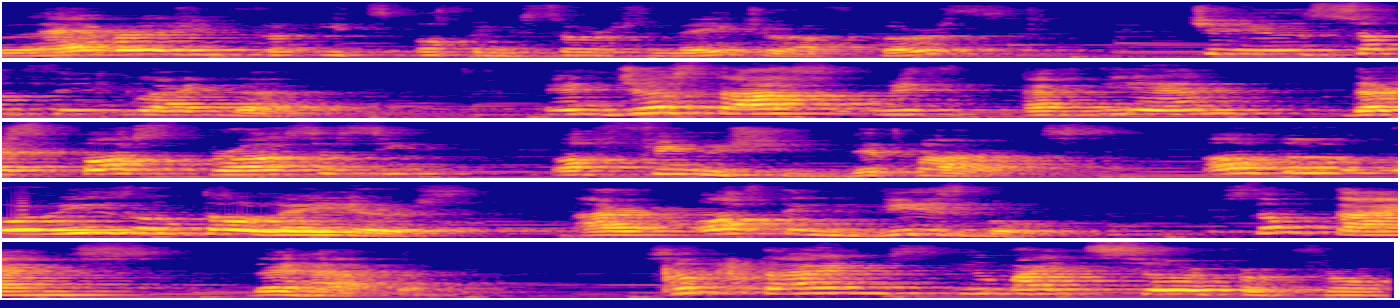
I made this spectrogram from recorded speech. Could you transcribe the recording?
leveraging from its open source nature of course, to use something like that. And just as with FDM, there's post-processing of finishing the parts. Although horizontal layers are often visible, sometimes they happen. Sometimes you might suffer from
